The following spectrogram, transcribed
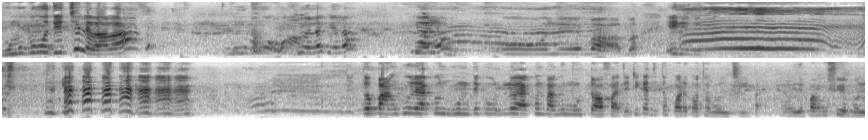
ঘুমু ঘুমু দিচ্ছিলে বাবা? ঘুমু ঘুমু ও কি হলো কি হলো? কি হলো? ওলে বাবা। এই যে তো পাঙ্কুর এখন ঘুম থেকে উঠল এখন পাঙ্কুর মুডটা অফ আছে ঠিক আছে? তো পরে কথা বলছি। ওই যে পাঙ্কু শুয়ে পড়ল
